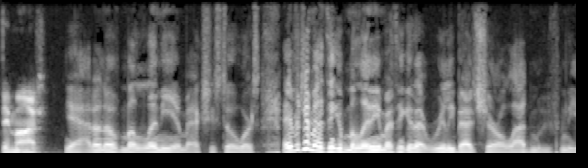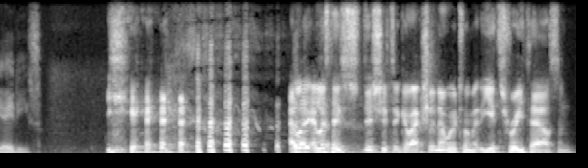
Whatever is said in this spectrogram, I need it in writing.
They might. Yeah, I don't know if Millennium actually still works. Every time I think of Millennium, I think of that really bad Cheryl Ladd movie from the 80s. Yeah. Unless they, they shift and go, actually, no, we were talking about the year 3000.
